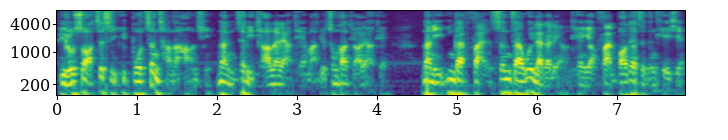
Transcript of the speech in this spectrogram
比如说啊这是一波正常的行情，那你这里调了两天嘛，就冲高调两天，那你应该反身在未来的两天要反包掉这根 K 线，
